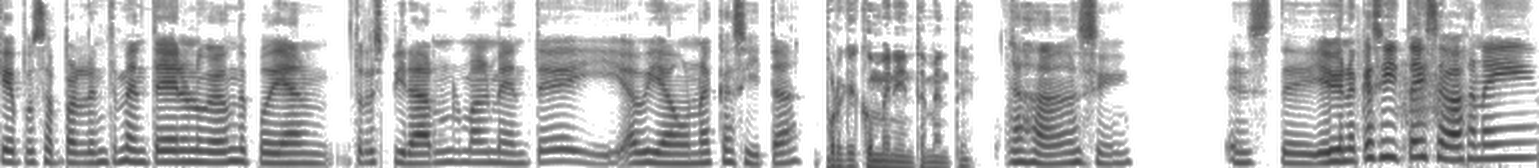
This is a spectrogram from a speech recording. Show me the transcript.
que pues aparentemente era un lugar donde podían respirar normalmente y había una casita. Porque convenientemente. Ajá, sí. Este, y había una casita y se bajan ahí.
